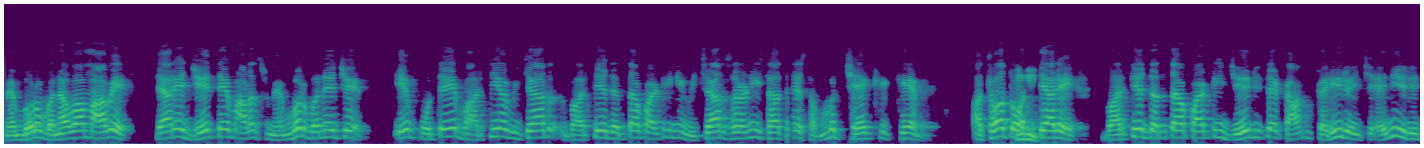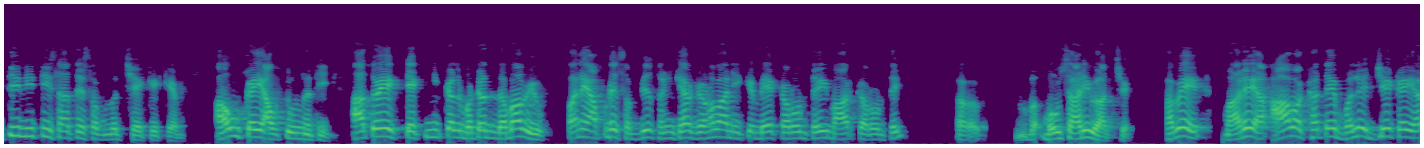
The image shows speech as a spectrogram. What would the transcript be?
મેમ્બરો બનાવવામાં આવે ત્યારે જે તે માણસ મેમ્બર બને છે એ પોતે ભારતીય વિચાર ભારતીય જનતા પાર્ટીની વિચારસરણી સાથે સંમત છે કે કેમ? અથવા તો અત્યારે ભારતીય જનતા પાર્ટી જે રીતે કામ કરી રહી છે એની રીતિનીતિ સાથે સંમત છે કે કેમ? આવું કઈ આવતું નથી. આ તો એક ટેકનિકલ બટન દબાવ્યું અને આપણે સભ્ય સંખ્યા ગણવાની કે બે કરોડ થઈ બાર કરોડ થઈ બહુ સારી વાત છે. હવે મારે આ વખતે ભલે જે કઈ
